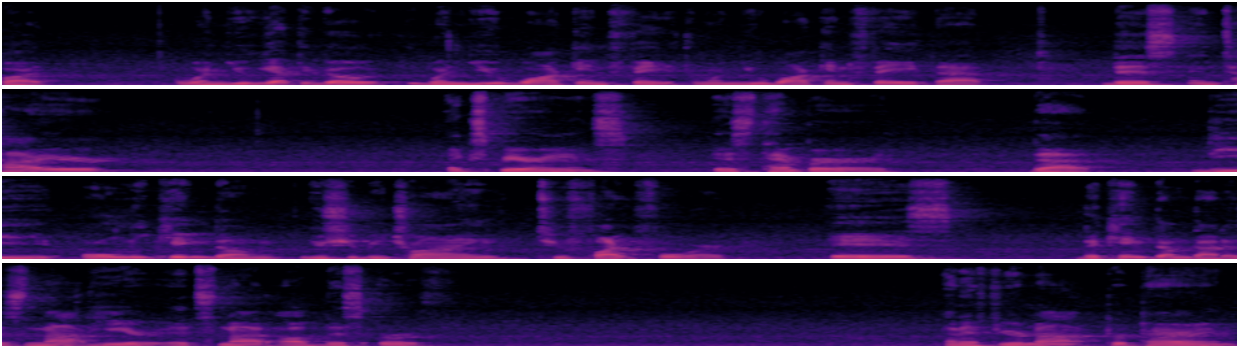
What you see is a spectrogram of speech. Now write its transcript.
But when you get to go when you walk in faith, when you walk in faith that this entire experience is temporary, that the only kingdom you should be trying to fight for is the kingdom that is not here, it's not of this earth. And if you're not preparing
